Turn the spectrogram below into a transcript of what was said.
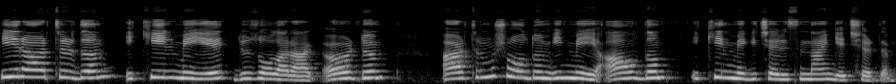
Bir artırdım. 2 ilmeği düz olarak ördüm. Artırmış olduğum ilmeği aldım. 2 ilmek içerisinden geçirdim.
